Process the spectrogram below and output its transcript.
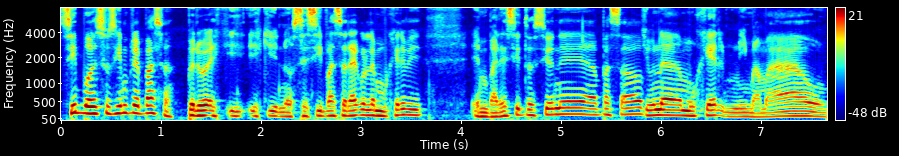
Sí, pues eso siempre pasa. Pero es que, es que no sé si pasará con las mujeres. En varias situaciones ha pasado que una mujer, mi mamá o,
